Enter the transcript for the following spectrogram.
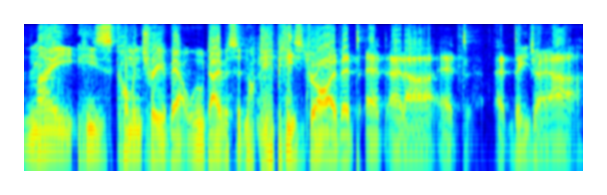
may his commentary about Will Davison not keeping his drive at at at uh, at at DJR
